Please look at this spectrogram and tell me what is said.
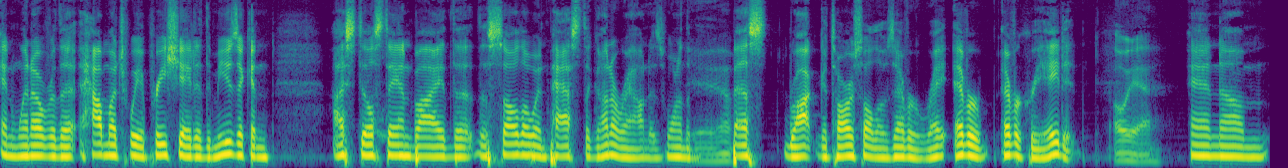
and went over the how much we appreciated the music and i still stand by the the solo and pass the gun around as one of the Yeah. best rock guitar solos ever ra- ever ever created Oh yeah. And um,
